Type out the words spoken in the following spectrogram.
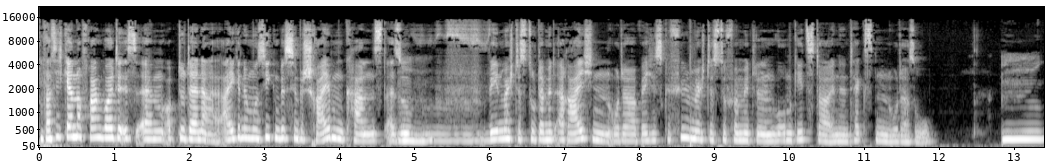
was ich gerne noch fragen wollte, ist, ähm, ob du deine eigene Musik ein bisschen beschreiben kannst. Also, mhm. wen möchtest du damit erreichen oder welches Gefühl möchtest du vermitteln? Worum geht es da in den Texten oder so? Mm,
